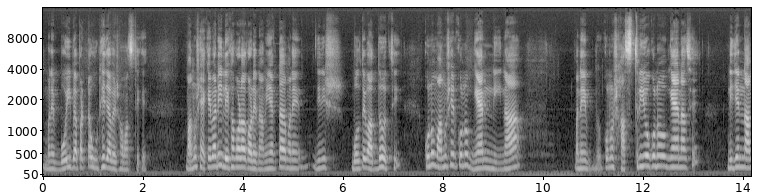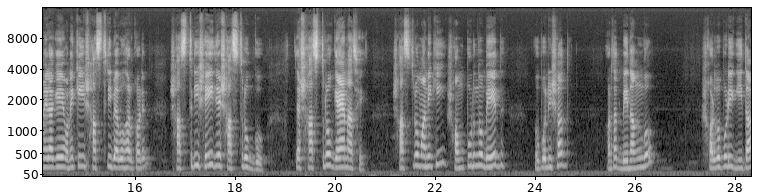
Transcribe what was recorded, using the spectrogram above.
মানে বই ব্যাপারটা উঠে যাবে সমাজ থেকে। মানুষ একেবারেই লেখাপড়া করে না। আমি একটা মানে জিনিস বলতে বাধ্য হচ্ছি, কোনো মানুষের কোনো জ্ঞান নেই। না মানে কোনো শাস্ত্রীয় কোনো জ্ঞান আছে। নিজের নামের আগে অনেকেই শাস্ত্রী ব্যবহার করেন। শাস্ত্রী সেই যে শাস্ত্রজ্ঞ, যা শাস্ত্র জ্ঞান আছে। শাস্ত্র মানে কি? সম্পূর্ণ বেদ, উপনিষদ, অর্থাৎ বেদাঙ্গ, সর্বোপরি গীতা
